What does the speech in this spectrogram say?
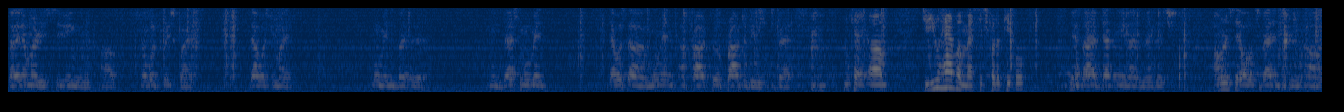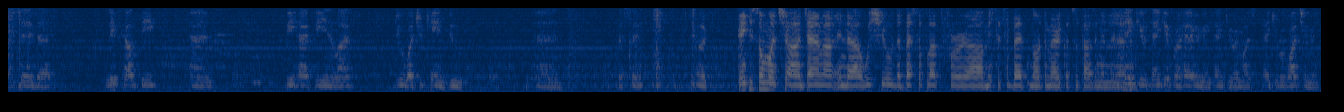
Dalai Lama receiving uh, Nobel Peace Prize. That was my moment, but uh, best moment that was a moment I'm proud, feel proud to be Tibet. Okay. Um, do you have a message for the people? Yes, I have definitely have a message. I want to say all Tibetans to uh, say that live healthy and be happy in life. Do what you can do, and that's it. Uh, thank you so much, uh, Janela, and uh, wish you the best of luck for uh, Mr. Tibet North America 2011. Thank you, thank you for having me. Thank you very much. Thank you for watching me.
